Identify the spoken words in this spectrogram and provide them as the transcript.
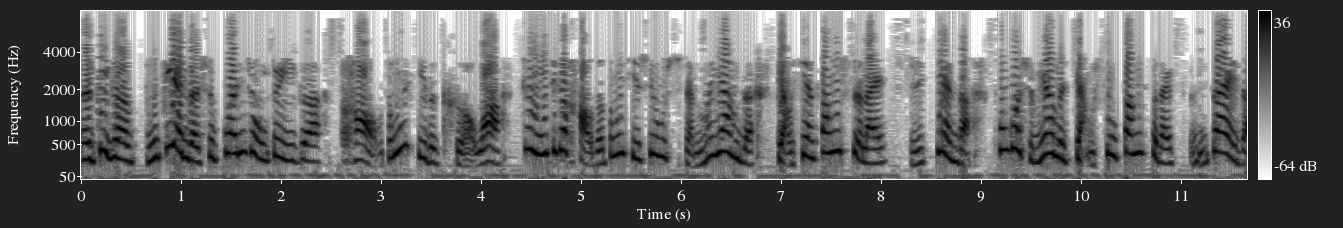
呃，这个不变的是观众对一个好东西的渴望。至于这个好的东西是用什么样的表现方式来实现的，通过什么样的讲述方式来存在的。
